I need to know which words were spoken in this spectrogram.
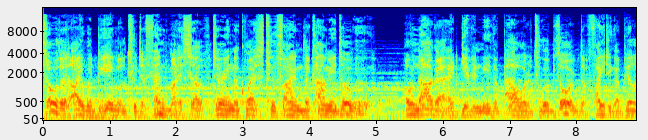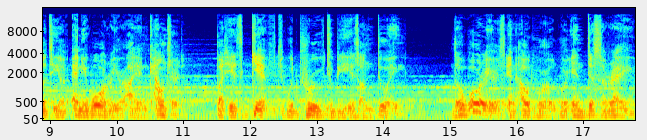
So that I would be able to defend myself during the quest to find the Kamidogu. Onaga had given me the power to absorb the fighting ability of any warrior I encountered, but his gift would prove to be his undoing. The warriors in Outworld were in disarray.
